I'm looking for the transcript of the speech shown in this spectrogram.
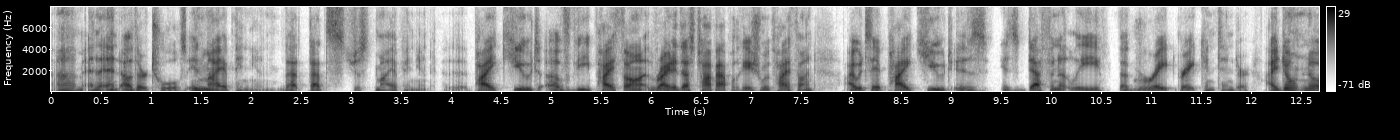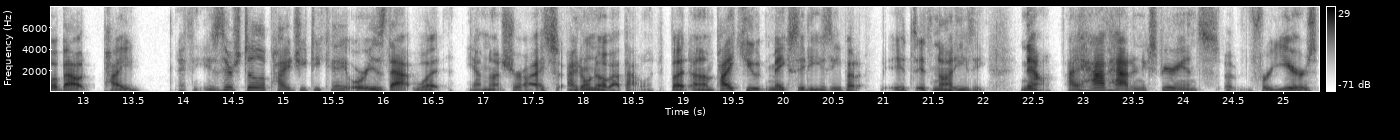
um, and and other tools. In my opinion, that that's just my opinion. PyQt of the Python, write a desktop application with Python. I would say PyQt is is definitely a great great contender. I don't know about Py I think is there still a PyGTK or is that what? Yeah, I'm not sure. I, I don't know about that one. But um, PyQt makes it easy, but it's it's not easy. Now I have had an experience uh, for years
